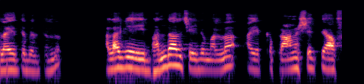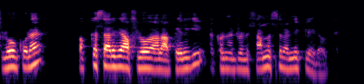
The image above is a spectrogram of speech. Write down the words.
ఎలా అయితే వెళ్తుందో అలాగే ఈ బంధాలు చేయడం వల్ల ఆ యొక్క ప్రాణశక్తి ఆ ఫ్లో కూడా ఒక్కసారిగా ఆ ఫ్లో అలా పెరిగి అక్కడ ఉన్నటువంటి సమస్యలు అన్నీ క్లియర్ అవుతాయి.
